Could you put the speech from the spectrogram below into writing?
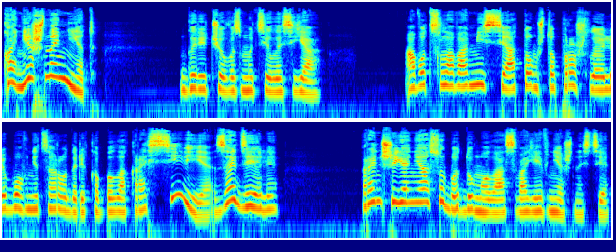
«Конечно нет!» — горячо возмутилась я. А вот слова Мисси о том, что прошлая любовница Родерика была красивее, задели. Раньше я не особо думала о своей внешности,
